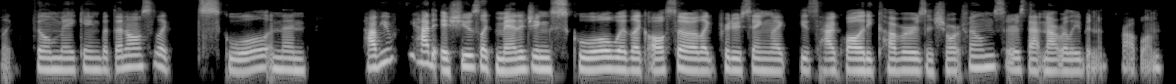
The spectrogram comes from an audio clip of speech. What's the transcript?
like filmmaking, but then also like school. And then have you really had issues like managing school with like also like producing like these high quality covers and short films, or has that not really been a problem?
